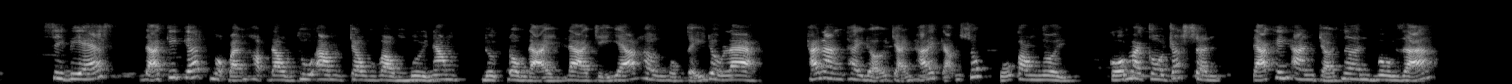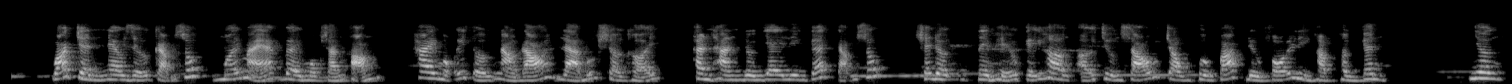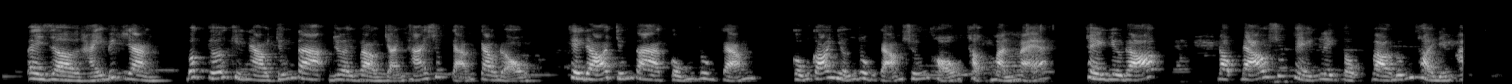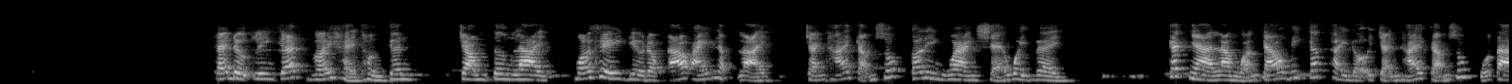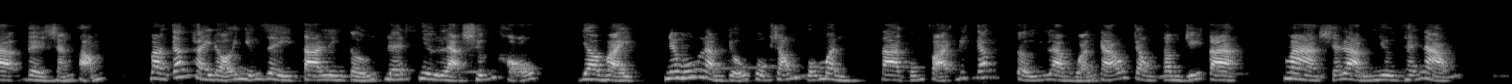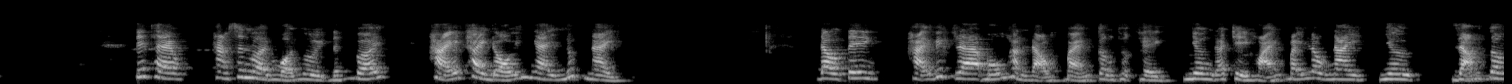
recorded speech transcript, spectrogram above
CBS đã ký kết một bản hợp đồng thu âm trong vòng 10 năm được đồn đại là trị giá hơn 1 tỷ đô la. Khả năng thay đổi trạng thái cảm xúc của con người của Michael Jackson đã khiến anh trở nên vô giá. Quá trình neo giữ cảm xúc mới mẻ về một sản phẩm hay một ý tưởng nào đó là bước sơ khởi, hình thành đường dây liên kết cảm xúc sẽ được tìm hiểu kỹ hơn ở chương 6 trong phương pháp điều phối liên hợp thần kinh. Nhưng bây giờ hãy biết rằng bất cứ khi nào chúng ta rơi vào trạng thái xúc cảm cao độ, khi đó chúng ta cũng rung cảm, cũng có những rung cảm sướng khổ thật mạnh mẽ, thì điều đó độc đáo xuất hiện liên tục vào đúng thời điểm ấy. sẽ được liên kết với hệ thần kinh. Trong tương lai, mỗi khi điều độc đáo ấy lặp lại, trạng thái cảm xúc có liên quan sẽ quay về. Các nhà làm quảng cáo biết cách thay đổi trạng thái cảm xúc của ta về sản phẩm bằng cách thay đổi những gì ta liên tưởng đến như là sướng khổ. Do vậy, nếu muốn làm chủ cuộc sống của mình, ta cũng phải biết cách tự làm quảng cáo trong tâm trí ta, mà sẽ làm như thế nào. Tiếp theo, Hằng xin mời mọi người đến với Hãy thay đổi ngay lúc này. Đầu tiên, hãy viết ra bốn hành động bạn cần thực hiện nhưng đã trì hoãn bấy lâu nay như giảm cân,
